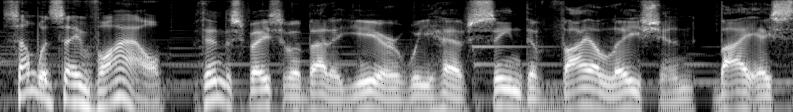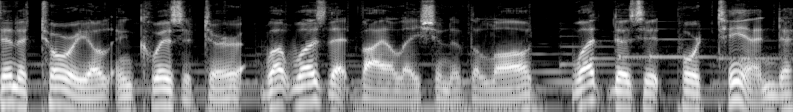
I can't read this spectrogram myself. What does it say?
some would say vile. Within the space of about a year, we have seen the violation by a senatorial inquisitor. What was that violation of the law? What does it portend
